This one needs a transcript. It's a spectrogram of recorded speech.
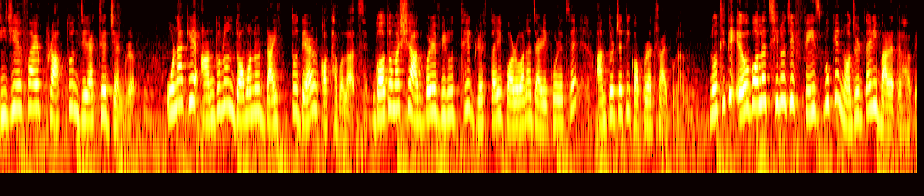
ডিজিএফআই এর প্রাক্তন ডিরেক্টর জেনারেল, ওনাকে আন্দোলন দমানোর দায়িত্ব দেওয়ার কথা বলা আছে। গত মাসে আকবরের বিরুদ্ধে গ্রেফতারি পরোয়ানা জারি করেছে আন্তর্জাতিক অপরাধ ট্রাইব্যুনাল। নথিতে এও বলা ছিল যে ফেসবুকে নজরদারি বাড়াতে হবে।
